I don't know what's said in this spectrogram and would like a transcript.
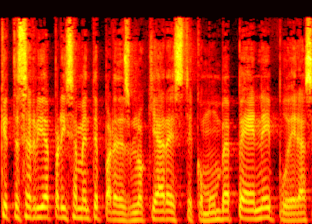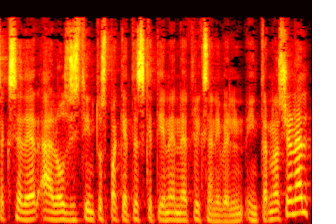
que te servía precisamente para desbloquear este como un VPN y pudieras acceder a los distintos paquetes que tiene Netflix a nivel internacional.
